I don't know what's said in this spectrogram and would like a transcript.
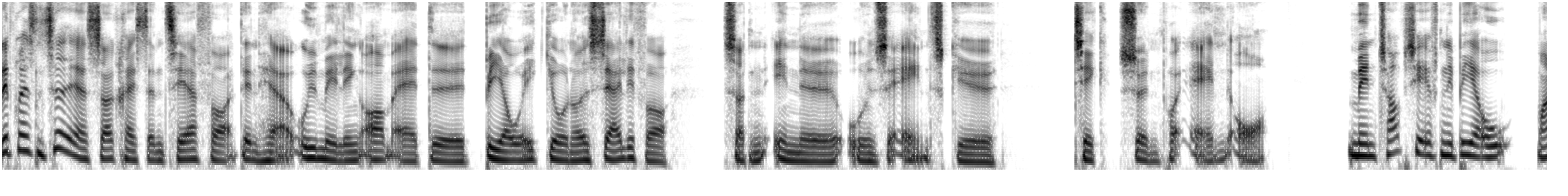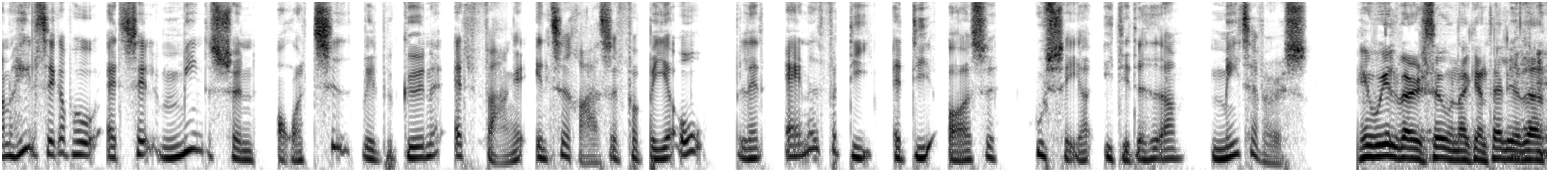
det præsenterede jeg så Christian Ter for den her udmelding om, at øh, BO ikke gjorde noget særligt for sådan en øh, odenseansk øh, tech-søn på 18 år. Men topchefen i BAO var nu helt sikker på, at selv min søn over tid vil begynde at fange interesse for BAO, blandt andet fordi, at de også huserer i det, der hedder Metaverse. He will very soon, I can tell you that.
